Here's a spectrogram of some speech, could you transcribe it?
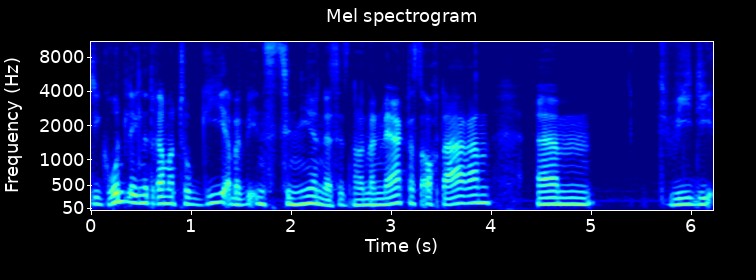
die grundlegende Dramaturgie, aber wir inszenieren das jetzt noch. Und man merkt das auch daran, ähm, wie die,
